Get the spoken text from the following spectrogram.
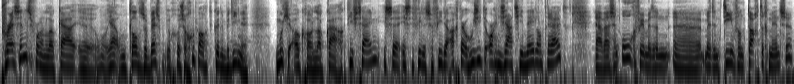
presence. Voor een lokaal, uh, om, ja, om klanten zo, best, zo goed mogelijk te kunnen bedienen. Moet je ook gewoon lokaal actief zijn. Is, is de filosofie daarachter. Hoe ziet de organisatie in Nederland eruit? Ja, wij zijn ongeveer met een, met een team van 80 mensen.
